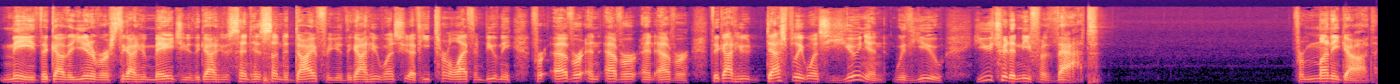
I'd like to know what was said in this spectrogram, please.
me, the God of the universe, the God who made you, the God who sent his son to die for you, the God who wants you to have eternal life and be with me forever and ever and ever, the God who desperately wants union with you. You traded me for that. For money, God.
